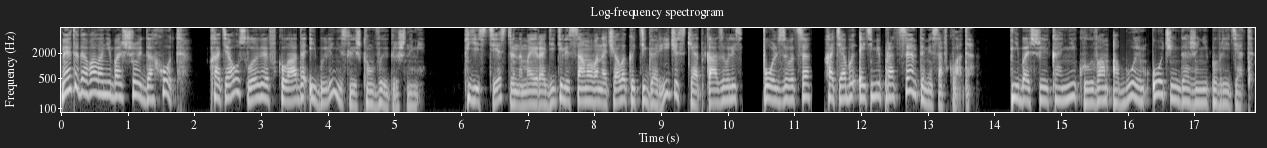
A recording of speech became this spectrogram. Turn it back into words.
Это давало небольшой доход, хотя условия вклада и были не слишком выигрышными. Естественно, мои родители с самого начала категорически отказывались пользоваться хотя бы этими процентами со вклада. Небольшие каникулы вам обоим очень даже не повредят.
